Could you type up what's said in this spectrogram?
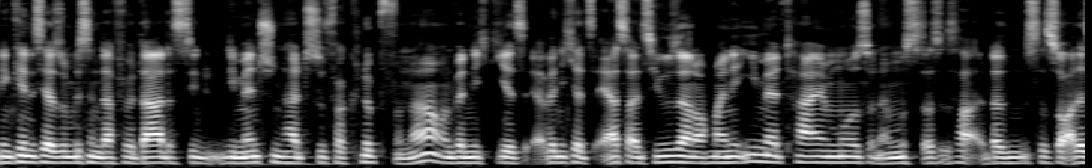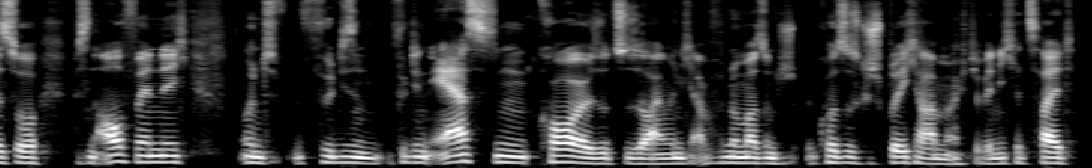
LinkedIn ist ja so ein bisschen dafür da, dass die, die Menschen halt zu verknüpfen, ne? Und wenn ich jetzt, wenn ich jetzt erst als User noch meine E-Mail teilen muss und dann muss das ist, dann ist das so alles so ein bisschen aufwendig und für diesen, für den ersten Call sozusagen, wenn ich einfach nur mal so ein kurzes Gespräch haben möchte, wenn ich jetzt halt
